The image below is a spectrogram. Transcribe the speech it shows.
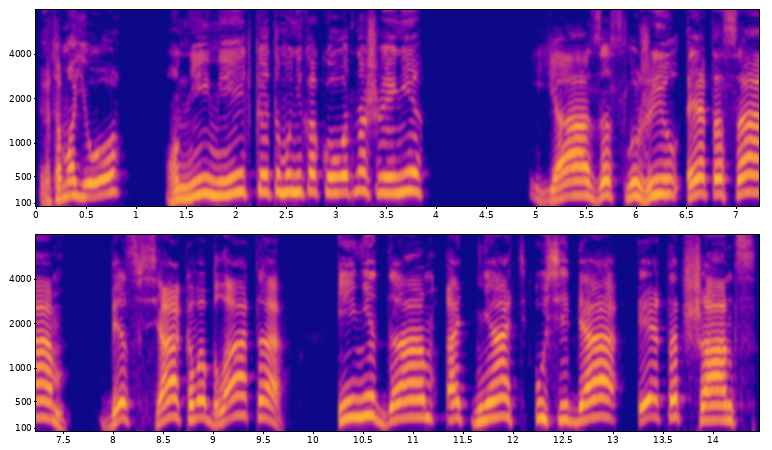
Это мое. Он не имеет к этому никакого отношения. Я заслужил это сам, без всякого блата, и не дам отнять у себя этот шанс.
